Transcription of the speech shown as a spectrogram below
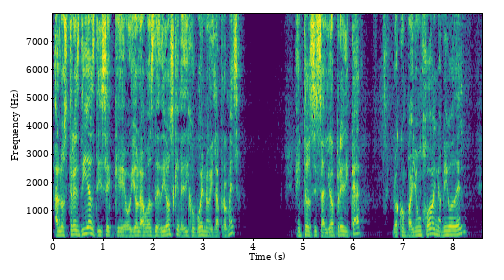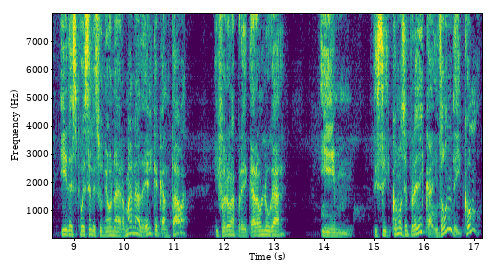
A los tres días dice que oyó la voz de Dios que le dijo, bueno, ¿y la promesa? Entonces salió a predicar, lo acompañó un joven amigo de él y después se les unió una hermana de él que cantaba y fueron a predicar a un lugar y mm, dice, ¿cómo se predica? ¿Y dónde? ¿Y cómo?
